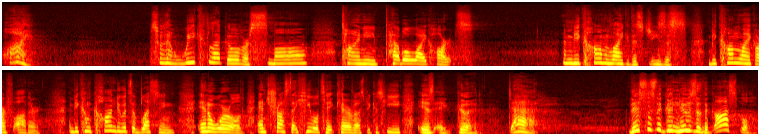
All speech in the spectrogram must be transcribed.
Why? So that we could let go of our small, tiny, pebble like hearts and become like this Jesus, become like our Father, and become conduits of blessing in a world and trust that He will take care of us because He is a good dad. This is the good news of the gospel.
